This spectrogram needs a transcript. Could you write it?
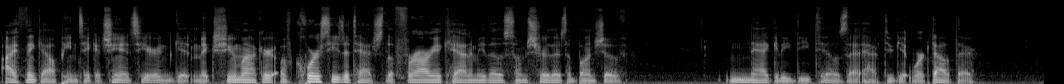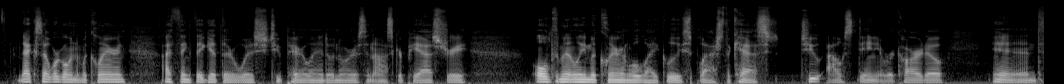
I think Alpine take a chance here and get Mick Schumacher. Of course, he's attached to the Ferrari Academy, though, so I'm sure there's a bunch of naggity details that have to get worked out there. Next up, we're going to McLaren. I think they get their wish to pair Lando Norris and Oscar Piastri. Ultimately, McLaren will likely splash the cast to oust Daniel Ricciardo and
